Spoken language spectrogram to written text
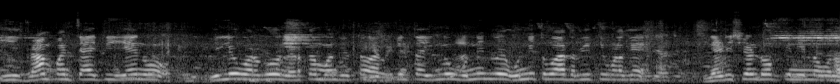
ಈ ಗ್ರಾಮ ಪಂಚಾಯತಿ ಏನು ಇಲ್ಲಿವರೆಗೂ ನಡ್ಕೊಂಬಂದಿರ್ತೋ ಅದಕ್ಕಿಂತ ಇನ್ನೂ ಉನ್ನಿ ಉನ್ನಿತವಾದ ರೀತಿ ಒಳಗೆ ನಡೆಸ್ಕೊಂಡು ಹೋಗ್ತೀನಿ ಅನ್ನೋ ಒಂದು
